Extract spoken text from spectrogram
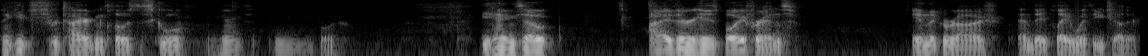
think he just retired and closed the school. He hangs, out either his boyfriends in the garage and they play with each other.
